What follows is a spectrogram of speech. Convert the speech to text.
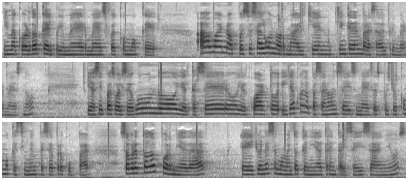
Y me acuerdo que el primer mes fue como que, ah, bueno, pues es algo normal. ¿Quién, quién queda embarazado el primer mes, no? Y así pasó el segundo y el tercero y el cuarto. Y ya cuando pasaron seis meses, pues yo como que sí me empecé a preocupar, sobre todo por mi edad. Eh, yo en ese momento tenía 36 años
